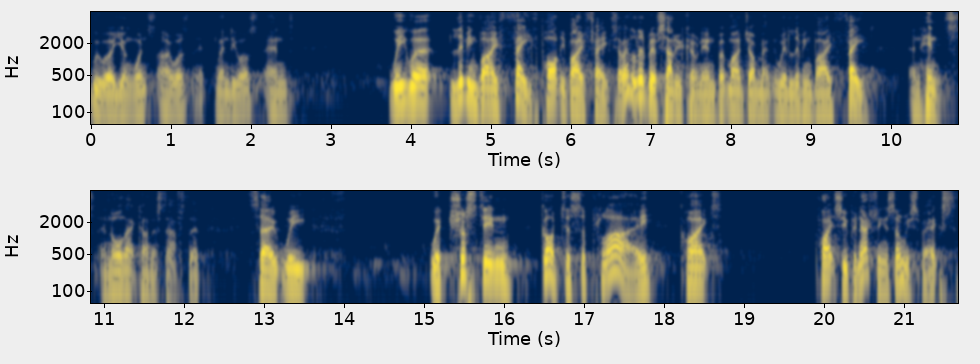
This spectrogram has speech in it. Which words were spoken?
we were young once, I was, Wendy was, and we were living by faith, partly by faith. So I had a little bit of salary coming in, but my job meant that we were living by faith and hints and all that kind of stuff. That, so we we're trusting God to supply quite, quite supernaturally in some respects.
